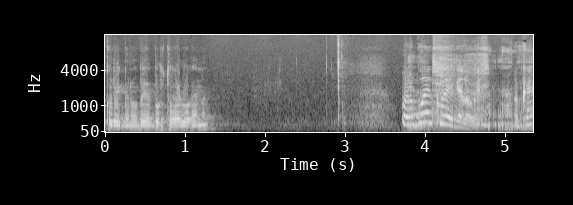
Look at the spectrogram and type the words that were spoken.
كوريا الجنوبية البرتغال وغانا. اوروجواي كوريا الجنوبية. okay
